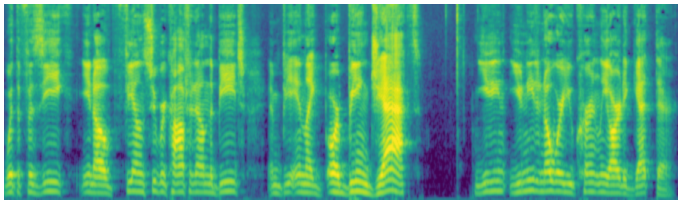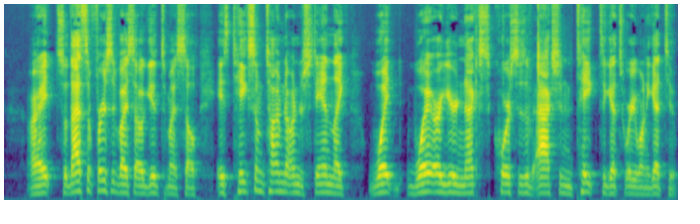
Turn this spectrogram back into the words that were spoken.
with the physique, you know, feeling super confident on the beach and being like or being jacked, you you need to know where you currently are to get there. All right. So that's the first advice I would give to myself is take some time to understand like what what are your next courses of action to take to get to where you want to get to.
